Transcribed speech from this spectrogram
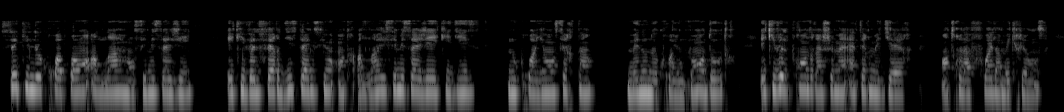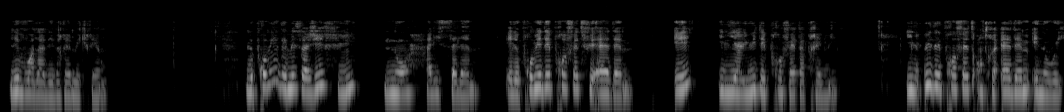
ceux qui ne croient pas en Allah et en ses messagers et qui veulent faire distinction entre Allah et ses messagers et qui disent nous croyons en certains, mais nous ne croyons pas en d'autres, et qui veulent prendre un chemin intermédiaire entre la foi et la mécréance, les voilà des vrais mécréants. Le premier des messagers fut Nuh, salam, et le premier des prophètes fut Adam, et il y a eu des prophètes après lui. Il y eut des prophètes entre Adam et Noé,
